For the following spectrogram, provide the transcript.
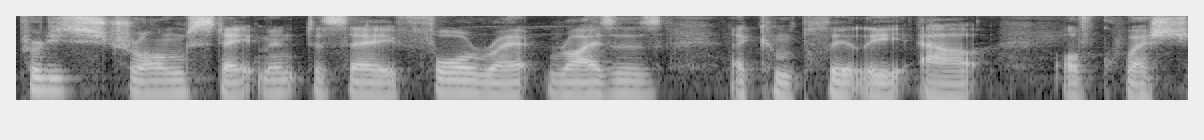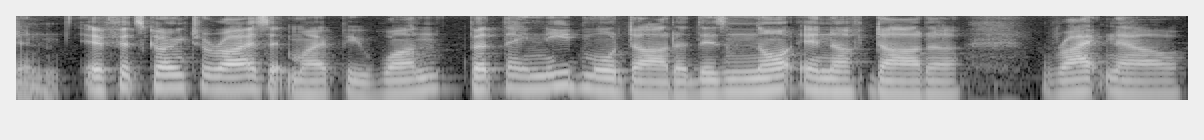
pretty strong statement to say four rises are completely out of question. If it's going to rise, it might be one, but they need more data. There's not enough data right now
